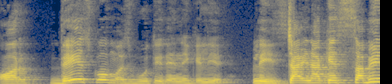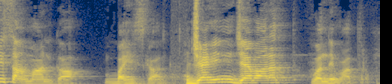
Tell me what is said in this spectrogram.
और देश को मजबूती देने के लिए। प्लीज़ चाइना के सभी सामान का बहिष्कार। जय हिंद, जय भारत, वंदे मातरम।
